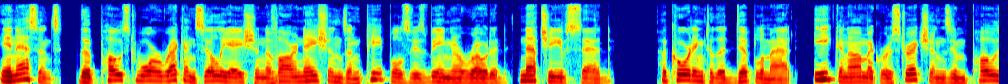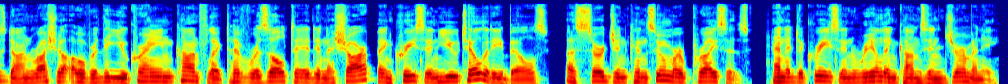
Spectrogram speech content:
In essence, the post-war reconciliation of our nations and peoples is being eroded, Nechayev said. According to the diplomat, economic restrictions imposed on Russia over the Ukraine conflict have resulted in a sharp increase in utility bills, a surge in consumer prices, and a decrease in real incomes in Germany.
